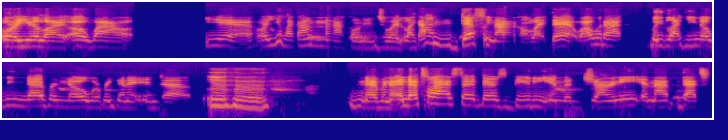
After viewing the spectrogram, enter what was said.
Or you're like, oh wow. Yeah. Or you're like, I'm not gonna enjoy it. Like I'm definitely not gonna like that. Why would I but like, you know, we never know where we're gonna end up. Mm-hmm. Never know. And that's why I said there's beauty in the journey. And that that's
